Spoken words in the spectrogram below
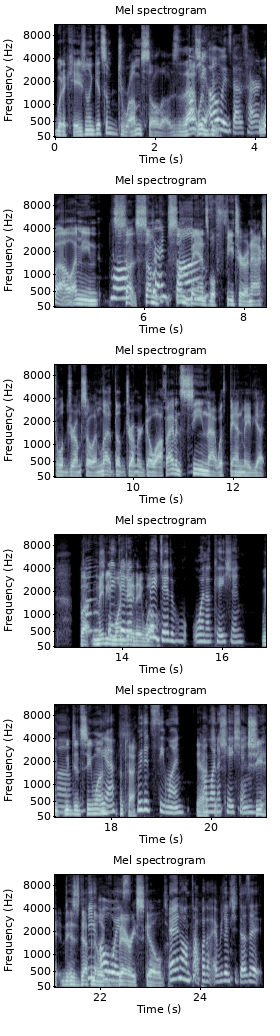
would occasionally get some drum solos. That would she be, always does her. well, I mean, Well, so, some some bands will feature an actual drum solo and let the drummer go off. I haven't seen that with Band-Maid yet, but maybe one day a- they will. They did one occasion. we we um, did see one. yeah. Okay. We did see one Yeah. on one occasion. She is definitely always- very skilled. and on top of that, every time she does it,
